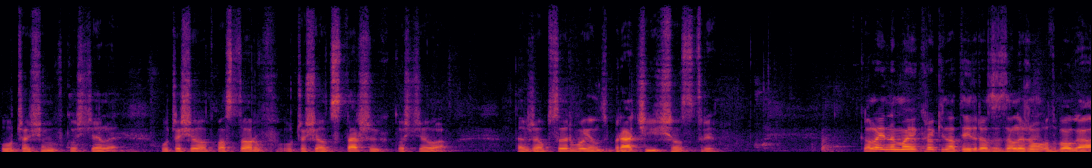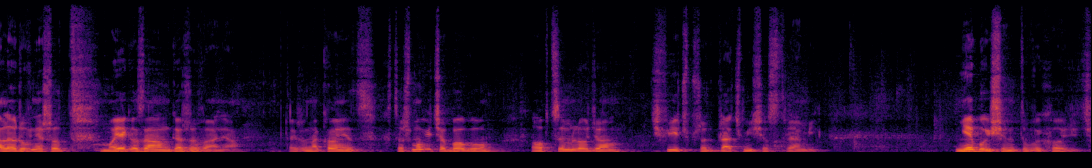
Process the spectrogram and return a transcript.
Uczę się w kościele, uczę się od pastorów, uczę się od starszych kościoła, także obserwując braci i siostry. Kolejne moje kroki na tej drodze zależą od Boga, ale również od mojego zaangażowania. Także na koniec, chcesz mówić o Bogu, o obcym ludziom, ćwicz przed braćmi i siostrami. Nie bój się tu wychodzić,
